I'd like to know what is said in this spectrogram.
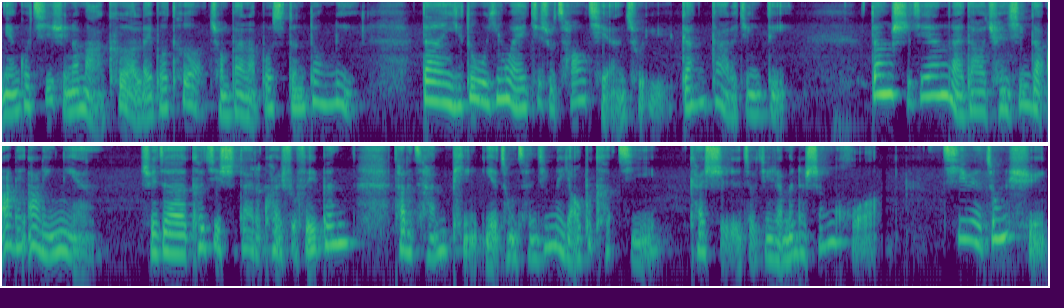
年过七旬的马克·雷伯特创办了波士顿动力，但一度因为技术超前，处于尴尬的境地。当时间来到全新的二零二零年，随着科技时代的快速飞奔，他的产品也从曾经的遥不可及，开始走进人们的生活。七月中旬。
